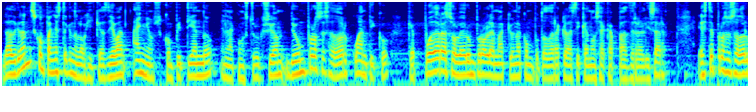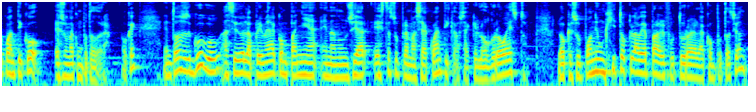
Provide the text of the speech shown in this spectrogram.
Las grandes compañías tecnológicas llevan años compitiendo en la construcción de un procesador cuántico que pueda resolver un problema que una computadora clásica no sea capaz de realizar. Este procesador cuántico es una computadora, ¿ok? Entonces Google ha sido la primera compañía en anunciar esta supremacía cuántica, o sea que logró esto, lo que supone un hito clave para el futuro de la computación.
